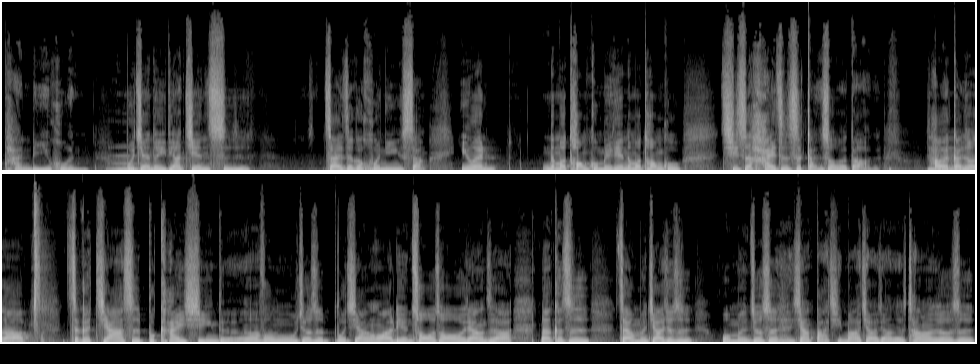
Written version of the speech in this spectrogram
谈离婚，不见得一定要坚持在这个婚姻上，因为那么痛苦，每天那么痛苦，其实孩子是感受得到的，他会感受到这个家是不开心的，然后父母就是不讲话，脸臭臭这样子啊。那可是，在我们家就是我们就是很像打情骂俏这样子，常常就是。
